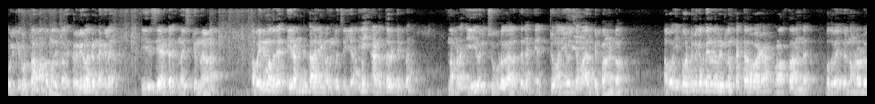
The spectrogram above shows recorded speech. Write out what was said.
കുലുക്കി കൊടുത്താൽ മാത്രം മതി കേട്ടോ. കൃമികളൊക്കെ ഉണ്ടെങ്കിൽ ഈസി ആയിട്ട് നശിക്കുന്നതാണ്. അപ്പൊ ഇനി മുതൽ ഈ രണ്ട് കാര്യങ്ങൾ നിങ്ങൾ ചെയ്യുക ഇനി അടുത്തൊരു ടിപ്പ് നമ്മുടെ ഈ ഒരു ചൂട് കാലത്തിന് ഏറ്റവും അനുയോജ്യമായ ഒരു ടിപ്പാണ് കേട്ടോ. അപ്പോൾ ഇപ്പോൾ ഒട്ടുമിക്ക പേരുടെ വീട്ടിലും കറ്റാർ വാഴ വളർത്താറുണ്ട്. പൊതുവെ ഒരു നമ്മുടെ ഒരു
